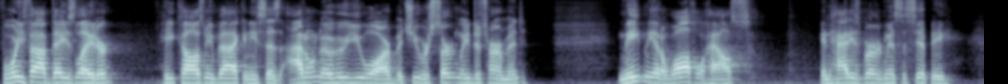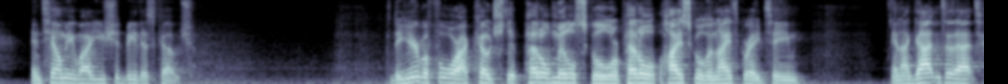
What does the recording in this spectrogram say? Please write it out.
45 days later, he calls me back and he says, I don't know who you are, but you were certainly determined. Meet me at a Waffle House in Hattiesburg, Mississippi, and tell me why you should be this coach. The year before, I coached at Petal Middle School or Petal High School, the ninth grade team, and I got into that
